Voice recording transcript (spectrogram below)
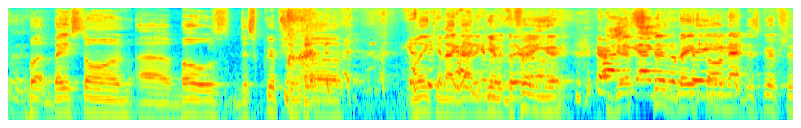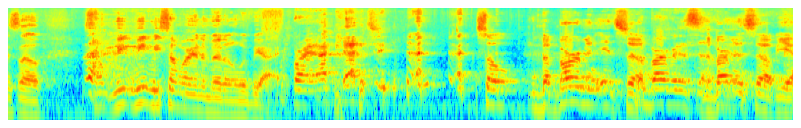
But based on uh, Bo's description of Lincoln, I got to give it the zero. finger. Right, just just based finger. on that description. So, so meet, meet me somewhere in the middle and we'll be all right. Right, I got you. So the bourbon itself. The bourbon itself, The bourbon yeah. itself, yeah.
